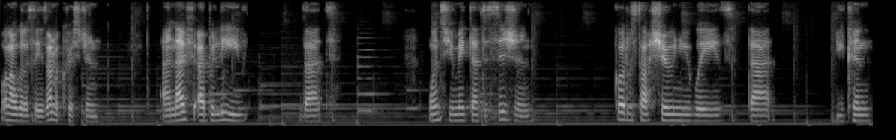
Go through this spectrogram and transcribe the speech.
all I'm going to say is I'm a Christian. And I, I believe that once you make that decision, God will start showing you ways that you can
